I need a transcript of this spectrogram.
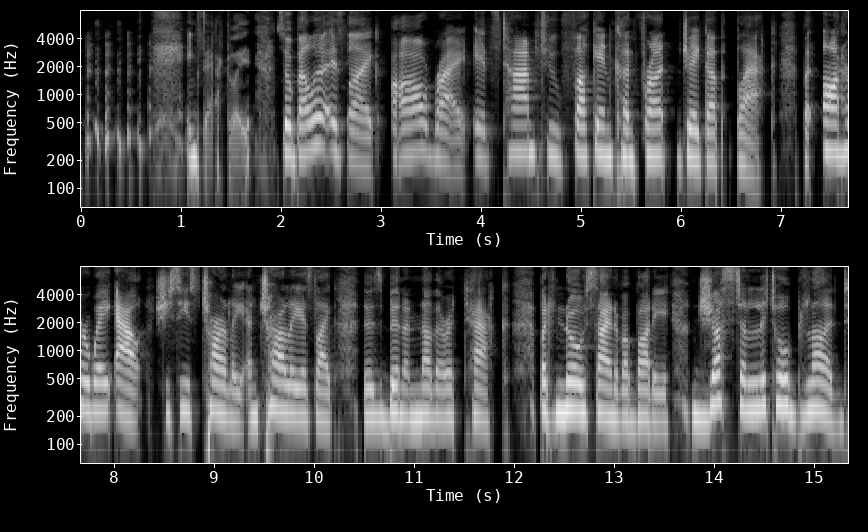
Exactly. So Bella is like, all right, it's time to fucking confront Jacob Black. But on her way out, she sees Charlie, and Charlie is like, there's been another attack, but no sign of a body, just a little blood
